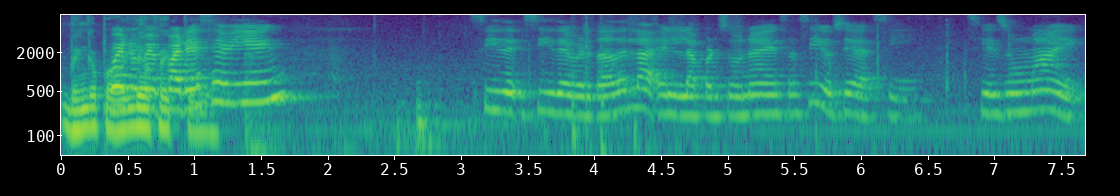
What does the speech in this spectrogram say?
Venga, para Bueno, me afecto. parece bien si de, si de verdad la, la persona es así, o sea, si, si es un mae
